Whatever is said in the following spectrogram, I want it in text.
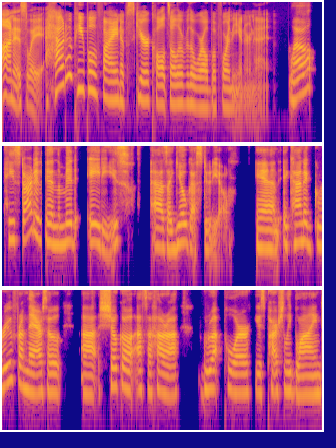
Honestly, how do people find obscure cults all over the world before the internet? Well, he started in the mid 80s as a yoga studio and it kind of grew from there. So, uh, Shoko Asahara grew up poor. He was partially blind,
